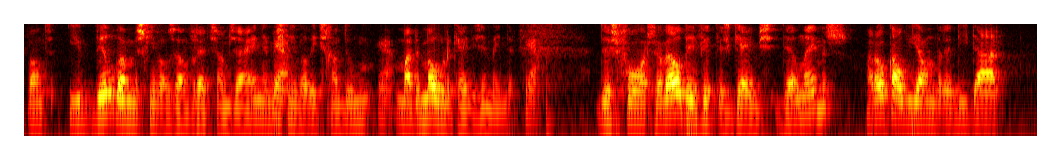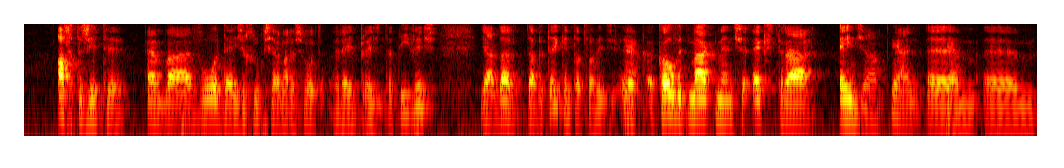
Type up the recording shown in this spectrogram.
Want je wil dan misschien wel zelfredzaam zijn en misschien wel iets gaan doen, maar de mogelijkheden zijn minder. Dus voor zowel de Invictus Games deelnemers, maar ook al die anderen die daar achter zitten en waarvoor deze groep zeg maar een soort representatief is. Ja, daar, daar betekent dat wel iets. Eh, Covid maakt mensen extra eenzaam. Ja. En, um, um,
